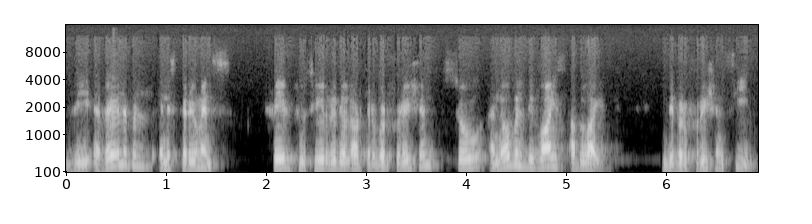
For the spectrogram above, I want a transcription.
the available instruments failed to seal radial artery perforation, so a novel device applied, the perforation sealed.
